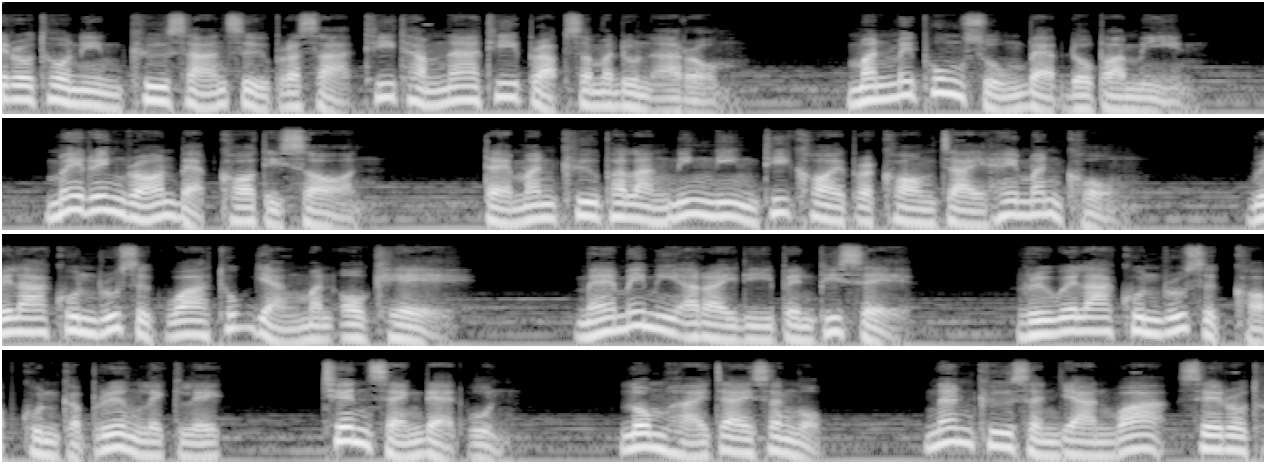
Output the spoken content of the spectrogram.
โรโทนินคือสารสื่อประสาทที่ทำหน้าที่ปรับสมดุลอารมณ์ มันไม่พุ่งสูงแบบโดปามีน ไม่เร่งร้อนแบบคอติซอลแต่มันคือพลังนิ่ง ๆ ที่คอยประคองใจให้มั่นคง เวลาคุณรู้สึกว่าทุกอย่างมันโอเค แม้ไม่มีอะไรดีเป็นพิเศษ หรือเวลาคุณรู้สึกขอบคุณกับเรื่องเล็ก ๆ เช่นแสงแดดอุ่น ลมหายใจสงบ นั่นคือสัญญาณว่าเซโรโท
